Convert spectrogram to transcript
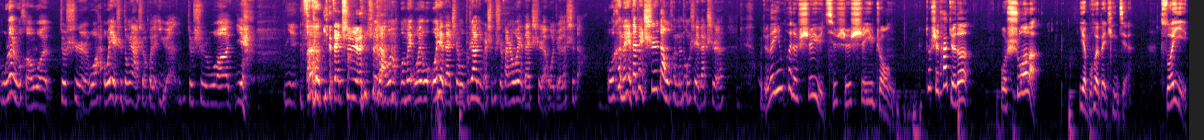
无论如何，我就是我，我也是东亚社会的一员，就是我也，你 你也在吃人是的，我我们我我我也在吃，我不知道你们是不是，反正我也在吃人，我觉得是的，我可能也在被吃，但我可能同时也在吃人。我觉得英惠的失语其实是一种，就是他觉得我说了也不会被听见，所以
